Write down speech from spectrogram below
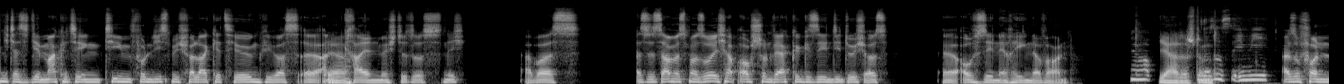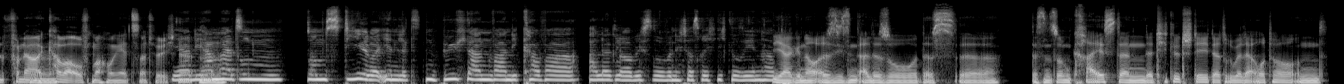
nicht, dass ich dem Marketing-Team von Lies mich Verlag jetzt hier irgendwie was äh, ankrallen möchte, so ist es nicht. Aber es, also sagen wir es mal so, ich habe auch schon Werke gesehen, die durchaus äh, aufsehenerregender waren. Ja, Ja, das das stimmt. ist irgendwie, Also von, von der Mhm. Coveraufmachung jetzt natürlich. ja, ne? die Mhm. haben halt so einen so einen Stil. Bei ihren letzten Büchern waren die Cover alle, glaube ich, so, wenn ich das richtig gesehen habe. Ja, genau. Also sie sind alle so, dass, äh, dass in so einem Kreis dann der Titel steht, darüber der Autor und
